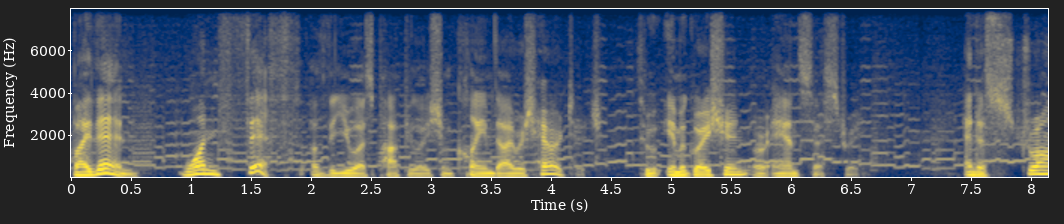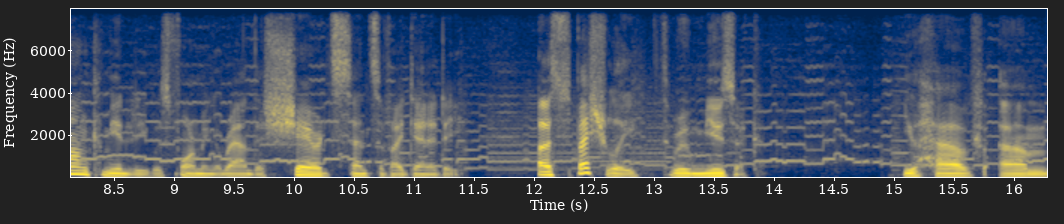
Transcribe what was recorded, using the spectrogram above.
By then, one fifth of the U.S. population claimed Irish heritage through immigration or ancestry and a strong community was forming around this shared sense of identity, especially through music. You have um,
